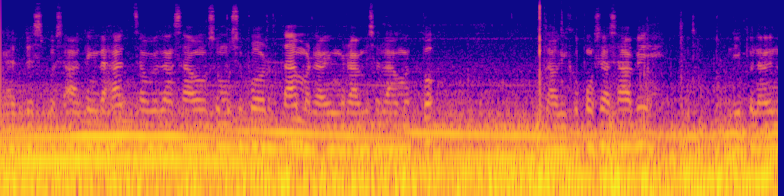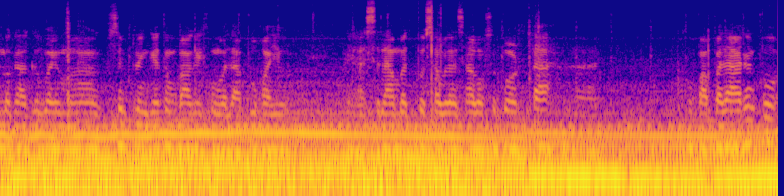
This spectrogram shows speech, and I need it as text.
God bless po sa ating lahat sa walang sawang sumusuporta. Maraming maraming salamat po. Lagi ko pong sasabi, hindi po namin magagawa yung mga simpleng ganitong bagay kung wala po kayo. Kaya salamat po sa walang sawang suporta. At pagpapalaran po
